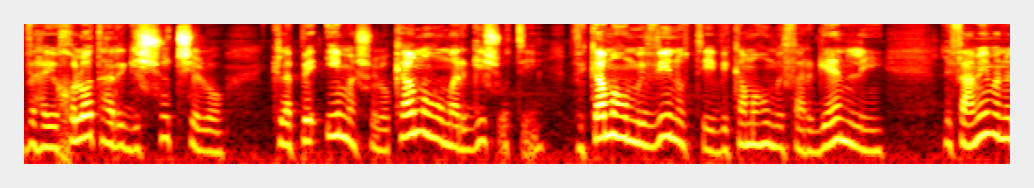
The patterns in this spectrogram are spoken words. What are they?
והיכולות הרגישות שלו כלפי אימא שלו, כמה הוא מרגיש אותי, וכמה הוא מבין אותי, וכמה הוא מפרגן לי. לפעמים אני...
